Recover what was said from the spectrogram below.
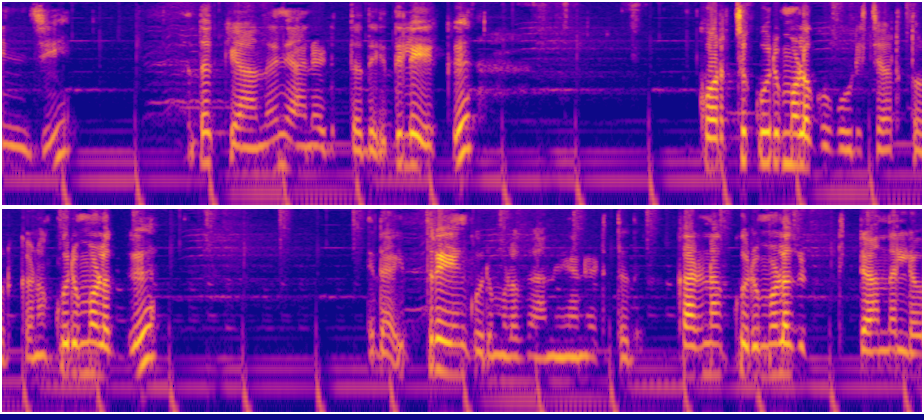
ഇഞ്ചി ഇതൊക്കെയാണ് ഞാൻ എടുത്തത് ഇതിലേക്ക് കുറച്ച് കുരുമുളക് കൂടി ചേർത്ത് കൊടുക്കണം. കുരുമുളക് ഇതാ ഇത്രയും കുരുമുളകാണ് ഞാൻ എടുത്തത് കാരണം കുരുമുളക് ഇട്ടിട്ടാണല്ലോ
